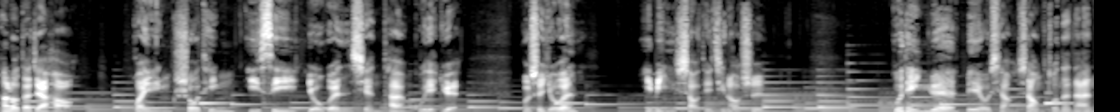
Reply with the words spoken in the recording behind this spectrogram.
Hello，大家好，欢迎收听 EC 尤恩闲谈古典乐，我是尤恩，一名小提琴老师。古典音乐没有想象中的难，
